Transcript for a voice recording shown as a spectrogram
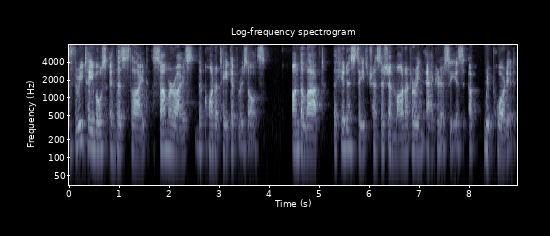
The three tables in this slide summarize the quantitative results. On the left, the hidden state transition monitoring accuracy is uh, reported.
